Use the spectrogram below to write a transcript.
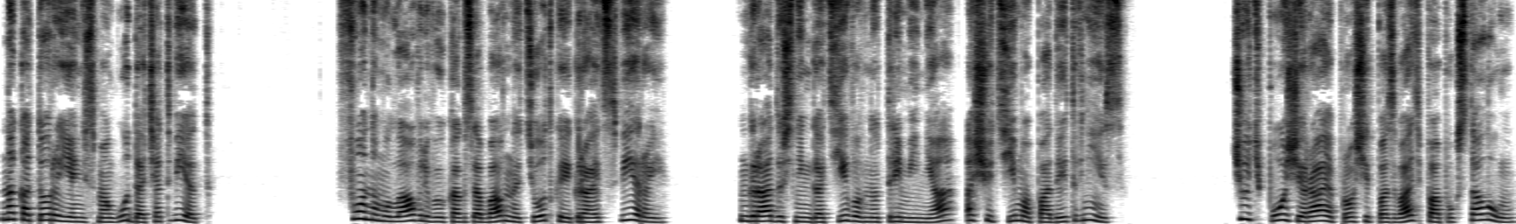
на которые я не смогу дать ответ. Фоном улавливаю, как забавно тетка играет с Верой. Градус негатива внутри меня ощутимо падает вниз. Чуть позже Рая просит позвать папу к столу.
